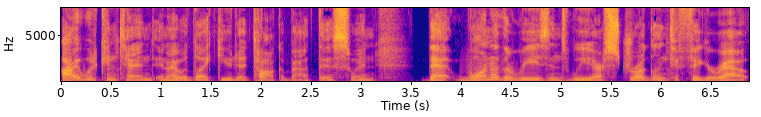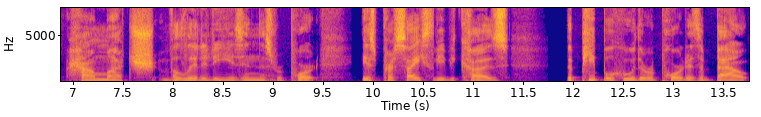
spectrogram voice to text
I would contend and I would like you to talk about this when that one of the reasons we are struggling to figure out how much validity is in this report is precisely because the people who the report is about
